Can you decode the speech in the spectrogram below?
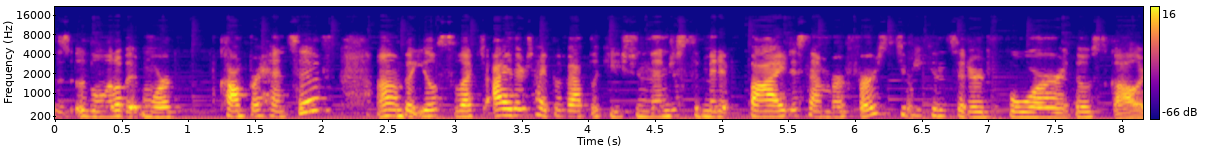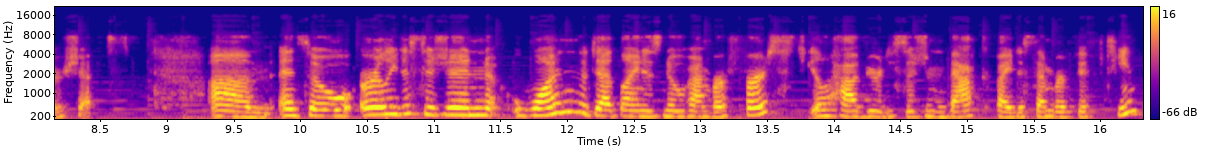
is a little bit more comprehensive, um, but you'll select either type of application, then just submit it by December 1st to be considered for those scholarships. Um, and so early decision one, the deadline is November 1st. You'll have your decision back by December 15th.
